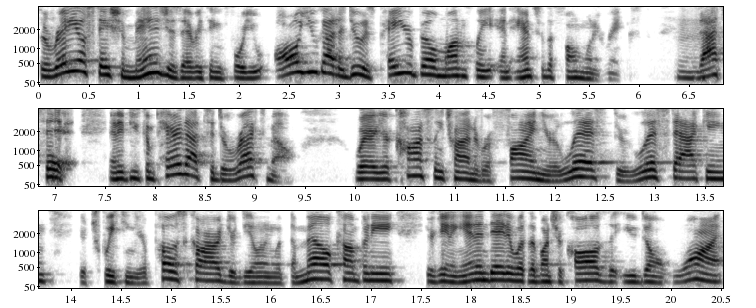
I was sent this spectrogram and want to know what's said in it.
the radio station manages everything for you. All you got to do is pay your bill monthly and answer the phone when it rings. Mm-hmm. That's it. And if you compare that to direct mail, where you're constantly trying to refine your list through list stacking. You're tweaking your postcard. You're dealing with the mail company. You're getting inundated with a bunch of calls that you don't want.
